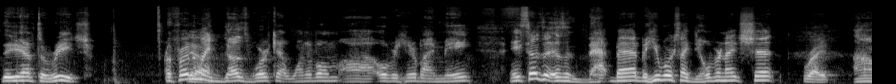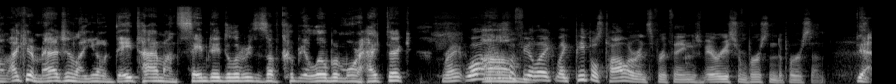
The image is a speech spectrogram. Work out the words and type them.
that you have to reach a friend of mine does work at one of them uh over here by me and he says it isn't that bad but he works like the overnight shit right, um i can imagine like you know daytime on same day deliveries and stuff could be a little bit more hectic right. Well, I also Um, feel like like people's tolerance for things varies from person to person. Yeah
